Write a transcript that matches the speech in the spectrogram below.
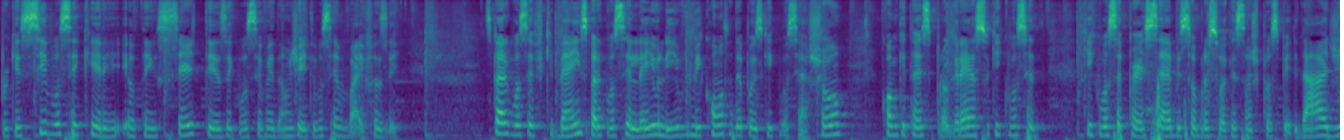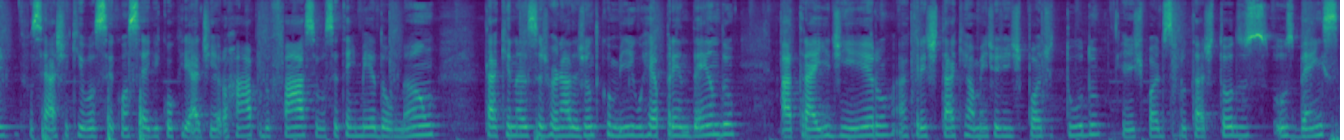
Porque se você querer, eu tenho certeza que você vai dar um jeito e você vai fazer. Espero que você fique bem, espero que você leia o livro, me conta depois o que, que você achou, como que está esse progresso, o que, que você o que, que você percebe sobre a sua questão de prosperidade? Você acha que você consegue cocriar dinheiro rápido, fácil? Você tem medo ou não? Está aqui nessa jornada junto comigo, reaprendendo a atrair dinheiro, a acreditar que realmente a gente pode tudo, que a gente pode desfrutar de todos os bens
